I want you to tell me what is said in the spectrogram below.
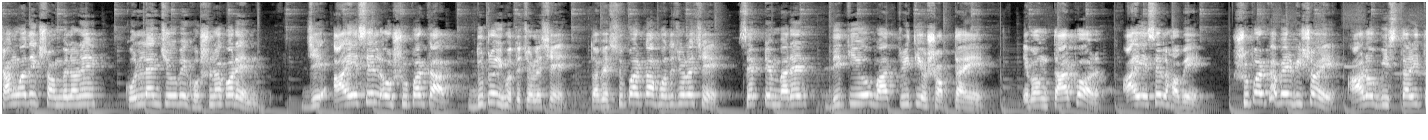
সাংবাদিক সম্মেলনে কল্যাণ চৌবে ঘোষণা করেন যে আইএসএল ও সুপার কাপ দুটোই হতে চলেছে। তবে সুপার কাপ হতে চলেছে সেপ্টেম্বরের দ্বিতীয় বা তৃতীয় সপ্তাহে এবং তারপর আইএসএল হবে। সুপার কাপের বিষয়ে আরও বিস্তারিত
